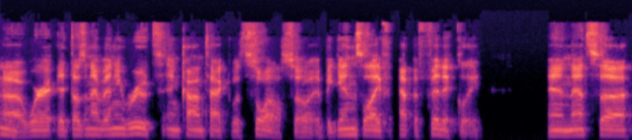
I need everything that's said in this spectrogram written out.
uh, where it doesn't have any roots in contact with soil. So it begins life epiphytically, and that's uh,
